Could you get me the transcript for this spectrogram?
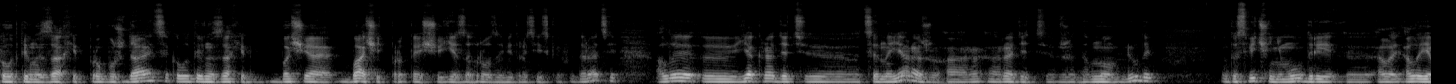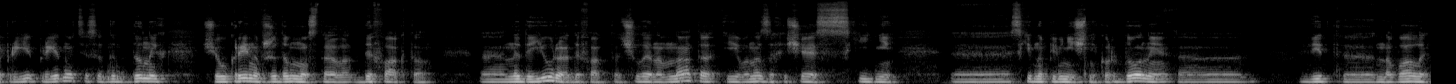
колективний захід пробуждається. Колективний захід вбачає, бачить про те, що є загроза від Російської Федерації. Але е, як радять, е, це не я раджу, а радять вже давно люди. Досвідчені, мудрі, е, але, але я приє- приєднуюся до, них, що Україна вже давно стала де-факто, е, не де юре, а де-факто членом НАТО, і вона захищає східні, е, східно-північні кордони е, від е, навали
